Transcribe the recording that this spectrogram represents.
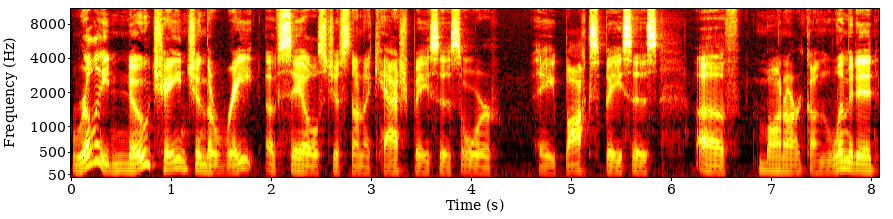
really no change in the rate of sales just on a cash basis or a box basis of Monarch Unlimited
